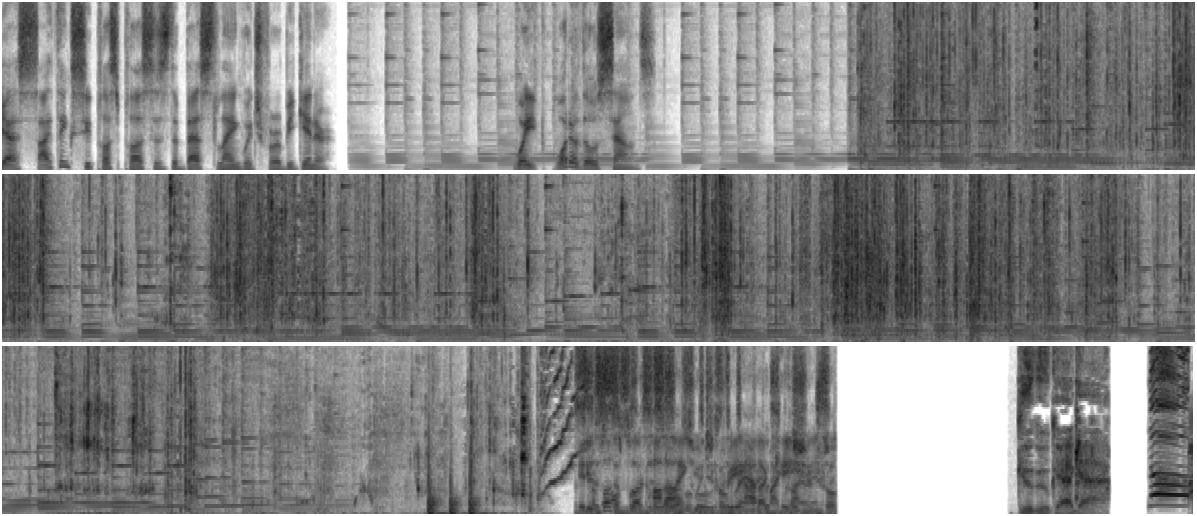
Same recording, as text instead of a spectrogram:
Yes, I think C is the best language for a beginner. Wait, what are those sounds? It is also a language to create application Goo goo gaga. No!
